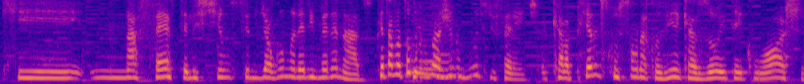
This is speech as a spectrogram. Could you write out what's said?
que na festa eles tinham sido de alguma maneira envenenados. Porque tava todo mundo hum. agindo muito diferente. Aquela pequena discussão na cozinha que a Zoe tem com o Osh,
